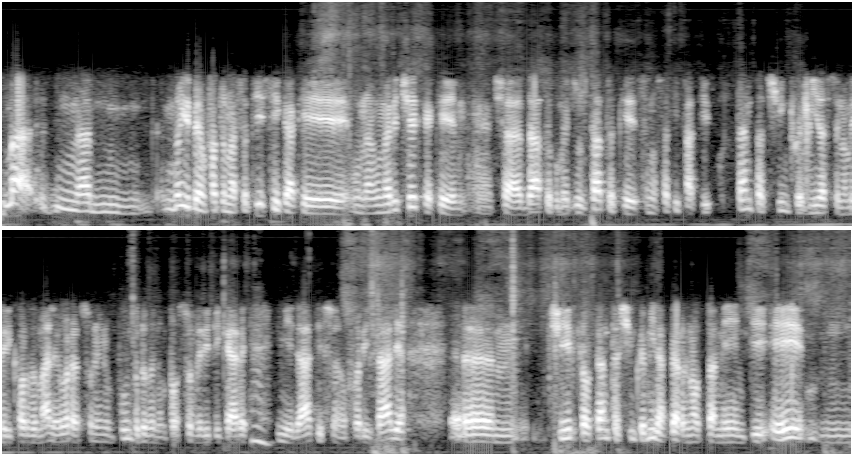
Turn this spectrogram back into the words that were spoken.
Ma mh, noi abbiamo fatto una statistica, che, una, una, ricerca che eh, ci ha dato come risultato che sono stati fatti 85.000, se non mi ricordo male, ora sono in un punto dove non posso verificare mm. i miei dati, sono fuori Italia, ehm, circa 85.000 pernottamenti e mh,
